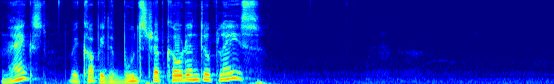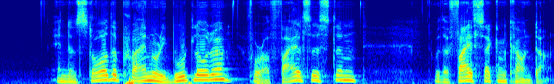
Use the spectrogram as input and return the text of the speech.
Next, we copy the bootstrap code into place, and install the primary bootloader for a file system with a 5 second countdown.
